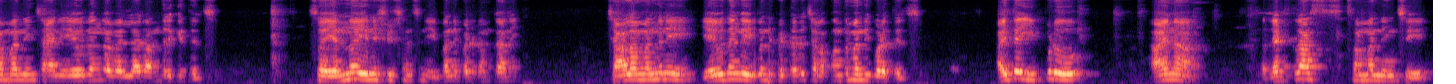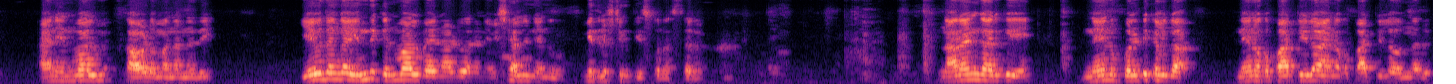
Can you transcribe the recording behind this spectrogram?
సంబంధించి ఆయన ఏ విధంగా వెళ్ళారో అందరికీ తెలుసు. సో ఎన్నో ఇన్స్టిట్యూషన్స్ని ఇబ్బంది పెట్టడం కానీ చాలా మందిని ఏ విధంగా ఇబ్బంది పెట్టారో చాలా కొంతమందికి కూడా తెలుసు. అయితే ఇప్పుడు ఆయన రెడ్ క్రాస్ సంబంధించి ఆయన ఇన్వాల్వ్ కావడం అన్నది ఏ విధంగా ఎందుకు ఇన్వాల్వ్ అయినాడు అనే విషయాన్ని నేను మీ దృష్టికి తీసుకొని వస్తాను. నారాయణ గారికి నేను పొలిటికల్గా నేను ఒక పార్టీలో ఆయన ఒక పార్టీలో ఉన్నారు.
